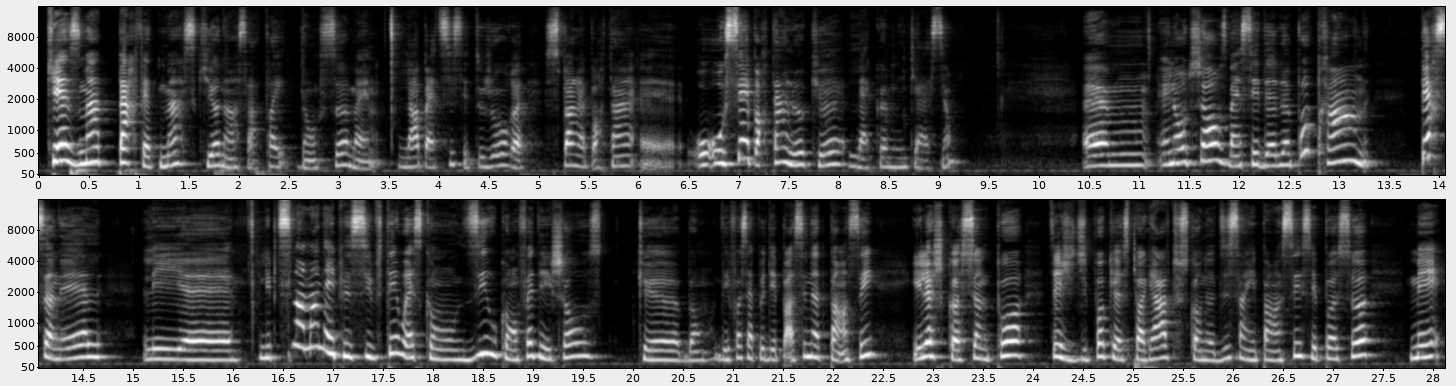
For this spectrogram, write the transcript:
quasiment parfaitement ce qu'il y a dans sa tête. Donc ça, ben, l'empathie, c'est toujours euh, super important, euh, aussi important là, que la communication. Euh, une autre chose, ben, c'est de ne pas prendre personnel les, les petits moments d'impulsivité où est-ce qu'on dit ou qu'on fait des choses que, bon, des fois, ça peut dépasser notre pensée. Et là, je cautionne pas tu sais, je dis pas que c'est pas grave tout ce qu'on a dit sans y penser, c'est pas ça, mais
